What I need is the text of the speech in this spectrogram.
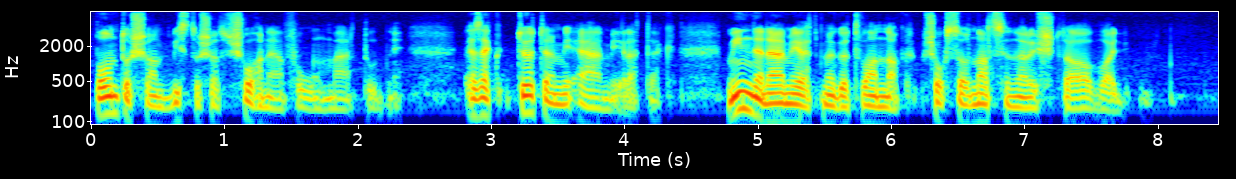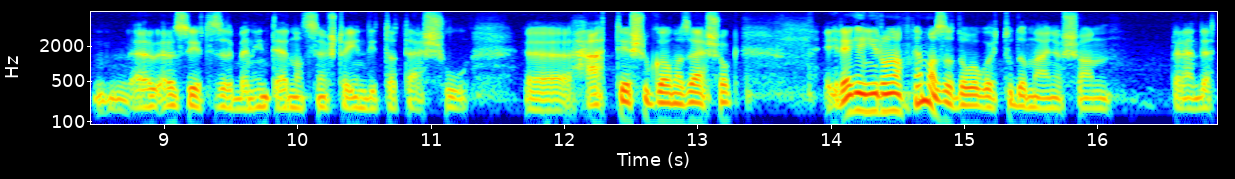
pontosan, biztosan soha nem fogunk már tudni. Ezek történelmi elméletek. Minden elmélet mögött vannak sokszor nacionalista vagy előző évtizedekben internacionalista indítatású háttérsugalmazások. Egy regényírónak nem az a dolga, hogy tudományosan rendet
